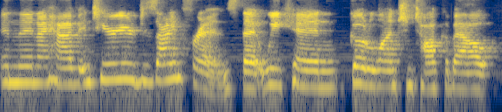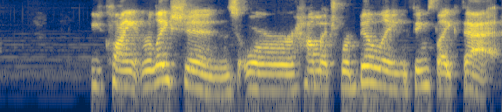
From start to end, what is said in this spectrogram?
And then I have interior design friends that we can go to lunch and talk about client relations or how much we're billing, things like that.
